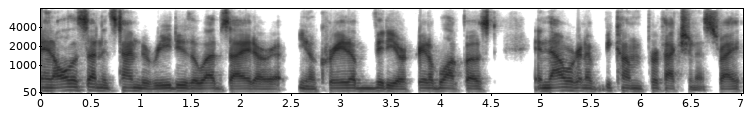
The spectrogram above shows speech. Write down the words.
and all of a sudden it's time to redo the website or you know create a video or create a blog post. And now we're going to become perfectionists right?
